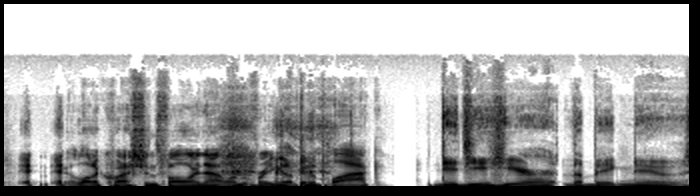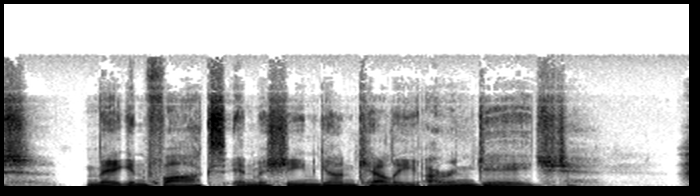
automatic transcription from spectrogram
a lot of questions following that one before you get up to the plaque. Did you hear the big news? Megan Fox and Machine Gun Kelly are engaged.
